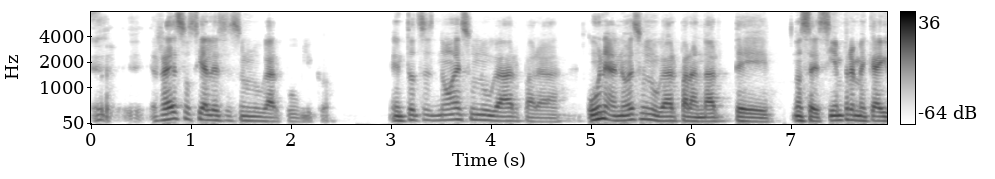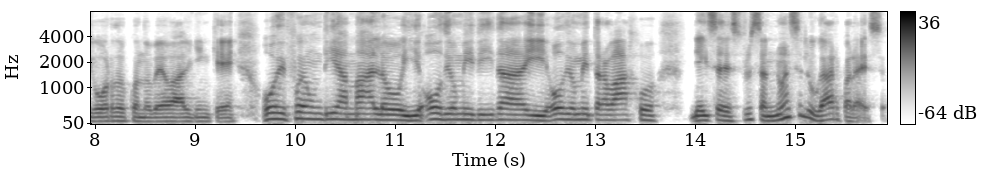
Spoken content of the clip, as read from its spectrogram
Eh, eh, redes sociales es un lugar público. Entonces, no es un lugar para, una, no es un lugar para andarte, no sé, siempre me cae gordo cuando veo a alguien que hoy fue un día malo y odio mi vida y odio mi trabajo y ahí se destruye. No es el lugar para eso.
